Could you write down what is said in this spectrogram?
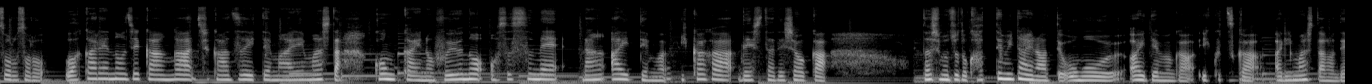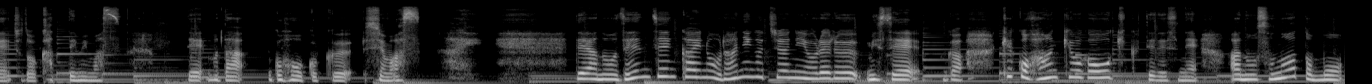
そろそろお別れの時間が近づいてまいりました。今回の冬のおすすめランアイテムいかがでしたでしょうか？私もちょっと買ってみたいなって思うアイテムがいくつかありましたのでちょっと買ってみます。でまたご報告します。はい。であの前々回のランニング中に寄れる店が結構反響が大きくてですねあのその後も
